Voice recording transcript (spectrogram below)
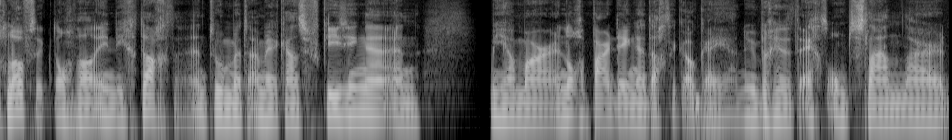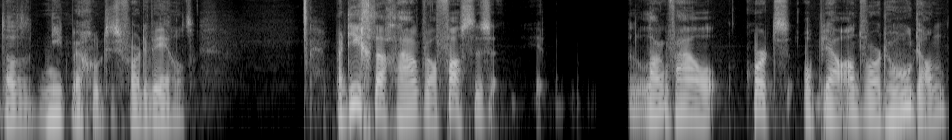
geloofde ik nog wel in die gedachte. En toen met de Amerikaanse verkiezingen en Myanmar en nog een paar dingen, dacht ik, oké, ja, nu begint het echt om te slaan naar dat het niet meer goed is voor de wereld. Maar die gedachte hou ik wel vast. Dus lang verhaal kort op jouw antwoord, hoe dan?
